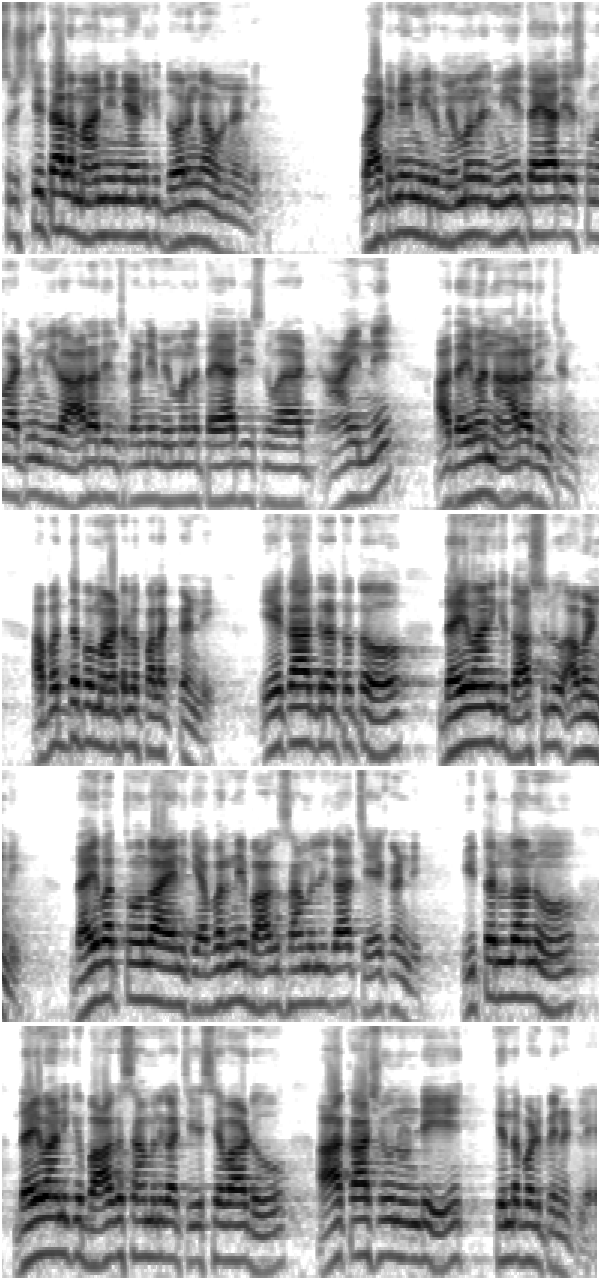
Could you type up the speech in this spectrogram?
సృష్టితాల మాలిన్యానికి దూరంగా ఉండండి. వాటినే మీరు మిమ్మల్ని మీరు తయారు చేసుకున్న వాటిని మీరు ఆరాధించకండి. మిమ్మల్ని తయారు చేసిన వాటి ఆయన్ని ఆ దైవాన్ని ఆరాధించండి. అబద్ధపు మాటలు పలక్కండి. ఏకాగ్రతతో దైవానికి దాసులు అవ్వండి. దైవత్వంలో ఆయనకి ఎవరిని భాగస్వాములుగా చేయకండి. ఇతరులను దైవానికి భాగస్వాములుగా చేసేవాడు ఆకాశం నుండి కింద పడిపోయినట్లే.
